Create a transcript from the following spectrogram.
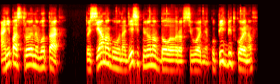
они построены вот так. То есть я могу на 10 миллионов долларов сегодня купить биткоинов,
